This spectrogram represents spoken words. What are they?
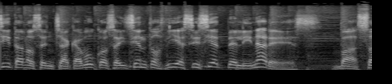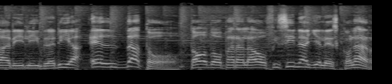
Visítanos en Chacabuco 617 Linares. Bazar y librería El Dato. Todo para la oficina y el escolar.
